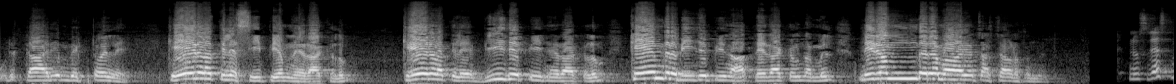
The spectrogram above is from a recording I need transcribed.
ഒരു കാര്യം വ്യക്തമല്ലേ? കേരളത്തിലെ സി നേതാക്കളും കേരളത്തിലെ ബി ജെ പി നേതാക്കളും കേന്ദ്ര ബി ജെ പി നേതാക്കളും തമ്മിൽ നിരന്തരമായ ചർച്ച നടത്തുന്നുണ്ട്. ന്യൂസ് ഡെസ്ക്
